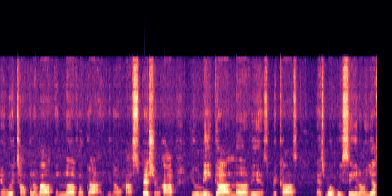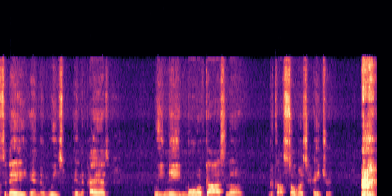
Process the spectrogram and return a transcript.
And we're talking about the love of God, you know, how special, how unique God love is, because as what we seen on yesterday and the weeks in the past, we need more of God's love because so much hatred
